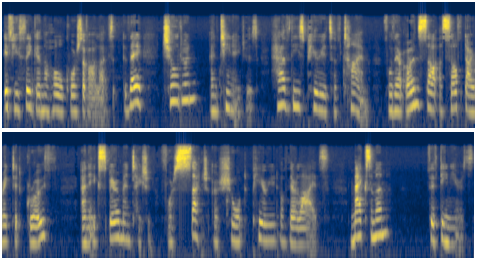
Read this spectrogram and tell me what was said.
if you think in the whole course of our lives. They, children and teenagers, have these periods of time for their own self-directed growth and experimentation for such a short period of their lives. Maximum 15 years.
